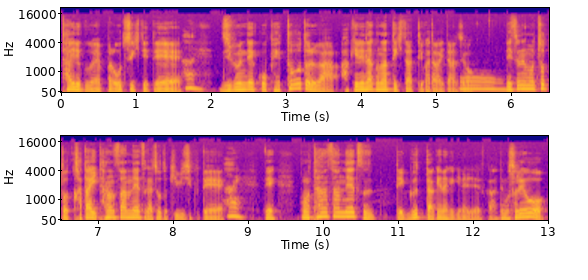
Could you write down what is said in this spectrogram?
体力がやっぱり落ちてきてて、はい。自分でこうペットボトルが開けれなくなってきたっていう方がいたんですよ。で、それもちょっと硬い炭酸のやつがちょっと厳しくて、はい。この炭酸のやつってグッと開けなきゃいけないじゃないですか。でもそれを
